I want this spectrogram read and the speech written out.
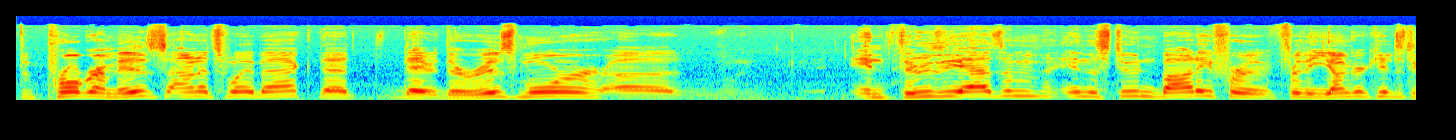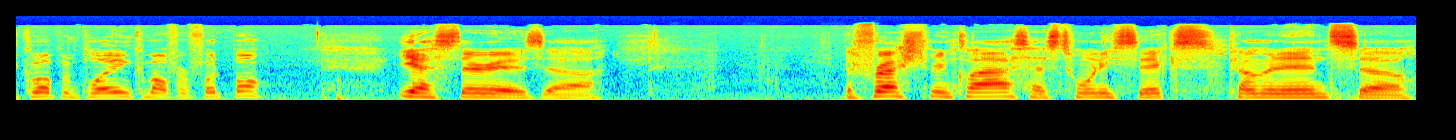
the program is on its way back? That there, there is more uh, enthusiasm in the student body for, for the younger kids to come up and play and come out for football? Yes, there is. Uh, the freshman class has 26 coming in, so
